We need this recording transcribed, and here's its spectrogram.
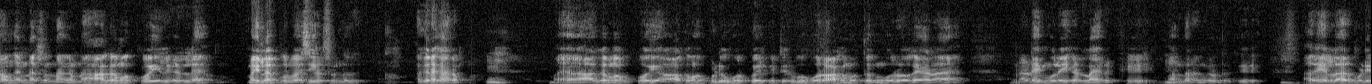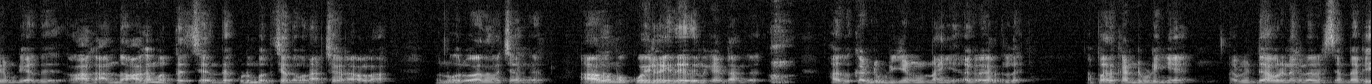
அவங்க என்ன சொன்னாங்கன்னா ஆகம கோயில்களில் மயிலாப்பூர் வாசிகள் சொன்னது அக்ரஹாரம். ஆகம கோயில் ஆகமப்படி ஒவ்வொரு கோயில் கட்டியிருக்கு ஒவ்வொரு ஆகமத்துக்கும் ஒரு வகையான நடைமுறைகள்லாம் இருக்குது மந்திரங்கள் இருக்குது. அதை எல்லாரும் முடிய முடியாது. ஆக அந்த ஆகமத்தை சேர்ந்த குடும்பத்தை சேர்ந்தவங்க தான் அர்ச்சகர் ஆகலாம். ஒரு வாதம் வச்சாங்க. ஆகம கோயில்கள் எது எதுன்னு கேட்டாங்க. அது கண்டுபிடிக்கணும்னாங்க அக்ரஹாரத்தில். அப்போ அதை கண்டுபிடிங்க அப்படின்ட்டு அவர் என்ன சொன்னார் சொன்னார்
